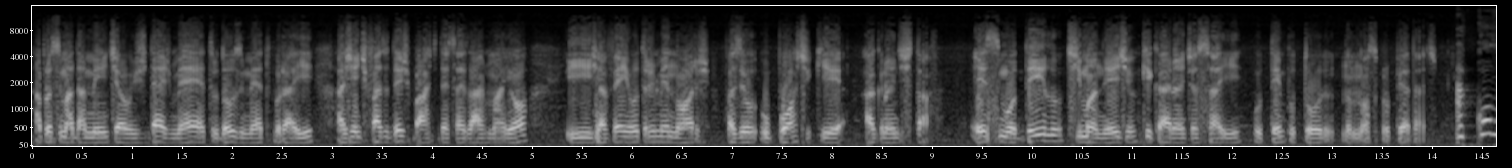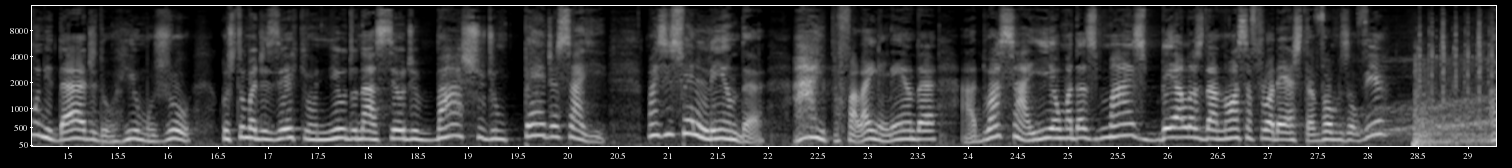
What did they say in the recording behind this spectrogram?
aproximadamente aos 10 metros, 12 metros por aí, a gente faz o desbarte dessas árvores maior e já vem outras menores fazer o porte que a grande estava esse modelo de manejo que garante açaí o tempo todo na nossa propriedade. A comunidade do Rio Muju costuma dizer que o Nildo nasceu debaixo de um pé de açaí. Mas isso é lenda. Ai, por falar em lenda, a do açaí é uma das mais belas da nossa floresta. Vamos ouvir? Há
